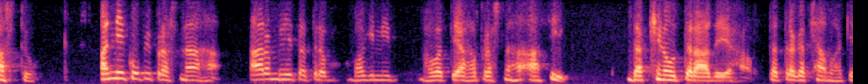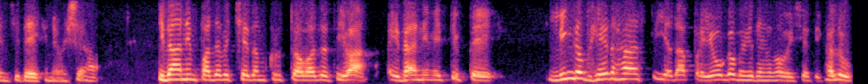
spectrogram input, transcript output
अस्तु। अन्ये कोऽपि प्रश्नाः? आरम्भे तत्र भगिनी भवत्याः प्रश्नः आसीत्। दक्षिण उत्तरादयः तत्र गच्छामः किञ्चित् एकनिमिषः। इदानीं पदविच्छेदं कृत्वा वदति वा? इदानीम् इत्युक्ते लिङ्गभेदः अस्ति यदा प्रयोगभेदः भविष्यति खलु?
